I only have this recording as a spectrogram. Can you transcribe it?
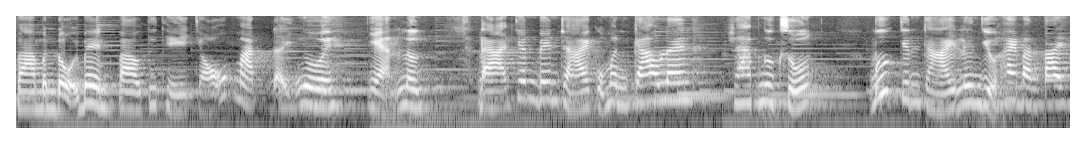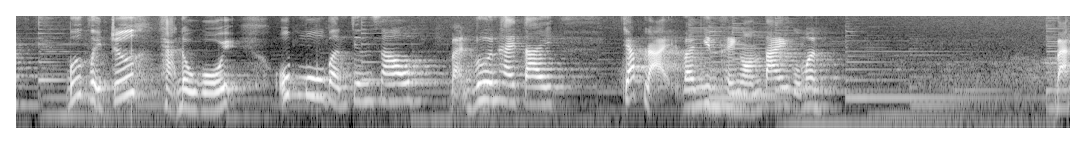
và mình đổi bên vào tư thế chó úp mặt, đẩy người giãn lưng đá chân bên trái của mình cao lên, rạp ngược xuống. Bước chân trái lên giữa hai bàn tay. Bước về trước, hạ đầu gối. Úp mu bàn chân sau. Bạn vươn hai tay, chắp lại và nhìn thấy ngón tay của mình. Bạn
